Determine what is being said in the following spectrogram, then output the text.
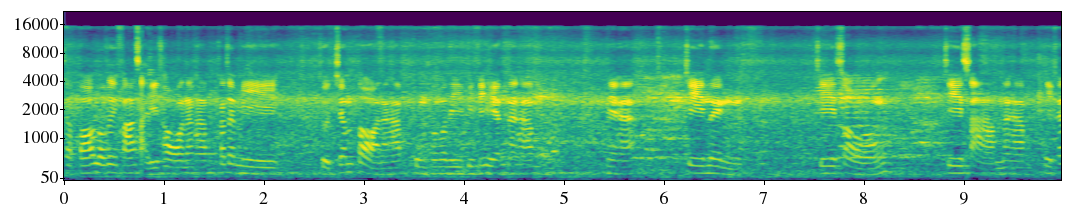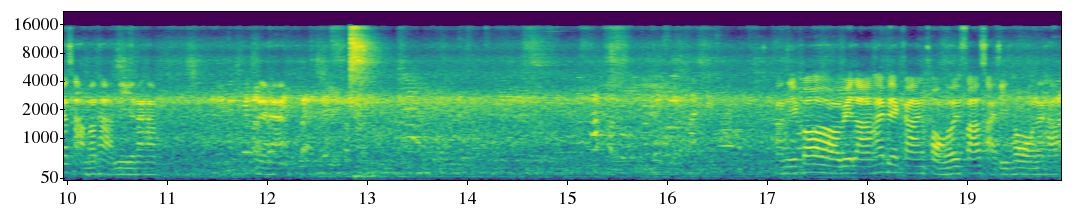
เฉพาะรถไฟฟ้าสายสีทองนะครับ ก็จะมีจุดเชื่อมต่อนะครับกรุงธนบุรี BTS นะครับเนี่ยฮะ G1 G2 G3 นะครับ มีแค่3สถานีนะครับนะฮะอันนี้ก็เวลาให้บริการของรถไฟฟ้าสายสีทองนะครับ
